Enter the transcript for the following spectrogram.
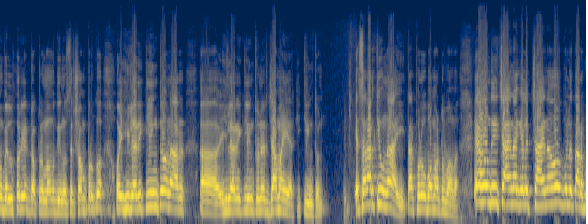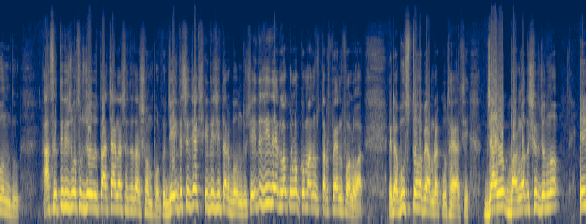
নোবেল লরিয়েট ডক্টর মোহাম্মদ ইউনুসের সম্পর্ক, ওই হিলারি ক্লিনটন আর হিলারি ক্লিনটনের জামাই আর কি, ক্লিনটন। এছাড়া আর কেউ নাই, তারপরে ওবামা টোবামা। এখন দেখি চায়না গেলে চায়নাও বলে তার বন্ধু। আজকে তিরিশ বছর তার চায়নার সাথে তার সম্পর্ক। যেই দেশে যায় সেই দেশই তার বন্ধু। সেই দেশেই দেড় লক্ষ লক্ষ মানুষ তার ফ্যান ফলোয়ার এটা বুঝতে হবে আমরা কোথায় আছি। যাই হোক, বাংলাদেশের জন্য এই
